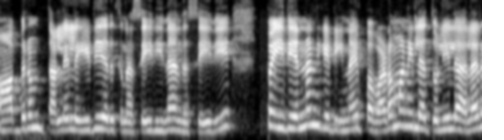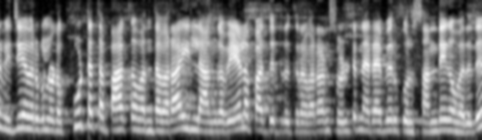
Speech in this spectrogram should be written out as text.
மாபெரும் தலையில் இடி இருக்கிற செய்தி தான் இந்த செய்தி. இப்போ இது என்னன்னு கேட்டிங்கன்னா இப்போ வடமாநில தொழிலாளர் விஜய் அவர்களோட கூட்டத்தை பார்க்க வந்தவரா இல்லை அங்கே வேலை பார்த்துட்டு இருக்கிறவரான்னு சொல்லிட்டு நிறைய பேருக்கு ஒரு சந்தேகம் வருது.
